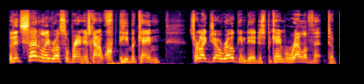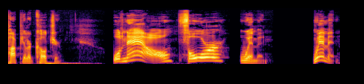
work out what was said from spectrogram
But then suddenly Russell Brand just kind of, he became sort of like Joe Rogan did, just became relevant to popular culture. Well, now four women, women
